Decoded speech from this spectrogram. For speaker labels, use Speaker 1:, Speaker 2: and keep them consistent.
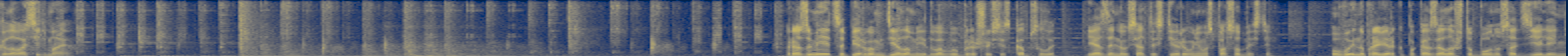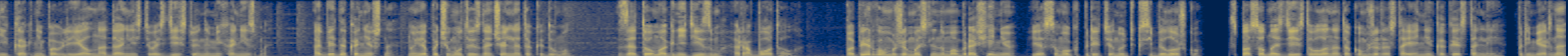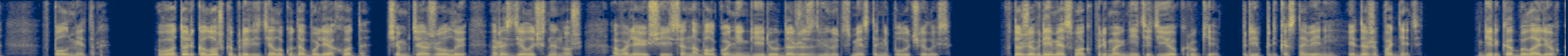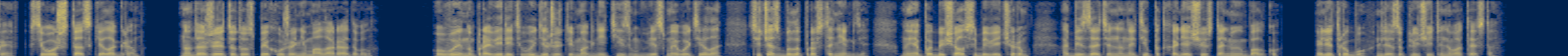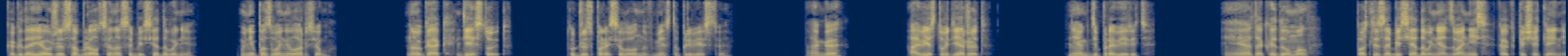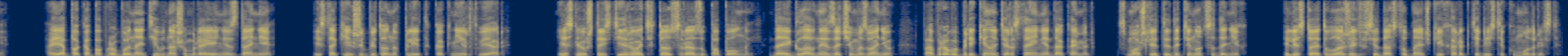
Speaker 1: Глава 7. Разумеется, первым делом, едва выбравшись из капсулы, я занялся тестированием способностей. Увы, но проверка показала, что бонус от зелья никак не повлиял на дальность воздействия на механизмы. Обидно, конечно, но я почему-то изначально так и думал. Зато магнетизм работал. По первому же мысленному обращению я смог притянуть к себе ложку, Способность действовала на таком же расстоянии, как и остальные, примерно в полметра. Вот только ложка прилетела куда более охотно, чем тяжелый разделочный нож, а валяющийся на балконе гирю даже сдвинуть с места не получилось. В то же время смог примагнитить ее к руке при прикосновении и даже поднять. Гирька была легкая, всего 16 килограмм, но даже этот успех уже немало радовал. Увы, но проверить, выдержит ли магнетизм вес моего тела, сейчас было просто негде, но я пообещал себе вечером обязательно найти подходящую стальную балку или трубу для заключительного теста. Когда я уже собрался на собеседование, мне позвонил Артём. «Ну как, действует?» Тут же спросил он вместо приветствия. «Ага». «А вес твой держит?» «Негде проверить». «Я так и думал. После собеседования отзвонись, как впечатление. А я пока попробую найти в нашем районе здание из таких же бетонных плит, как Нирт VR. Если уж тестировать, то сразу по полной. Да и главное, зачем я звоню? Попробуй прикинуть расстояние до камер. Сможешь ли ты дотянуться до них? Или стоит вложить все доступные очки характеристик в мудрость?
